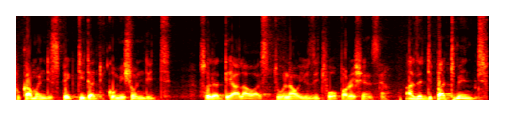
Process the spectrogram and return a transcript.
to come and inspect it and commissioned it so that they allow us to now use it for operations. Yeah. As a department,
